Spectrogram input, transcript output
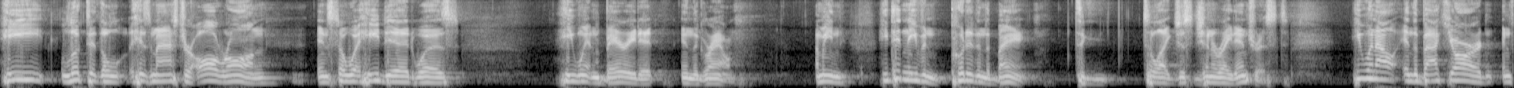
he looked at the, his master all wrong. And so what he did was he went and buried it in the ground. I mean, he didn't even put it in the bank to, to like just generate interest. He went out in the backyard and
